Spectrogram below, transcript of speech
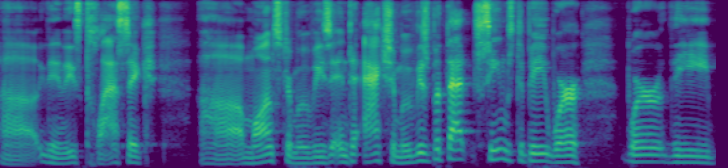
uh, you know, these classic uh, monster movies into action movies, but that seems to be where where the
